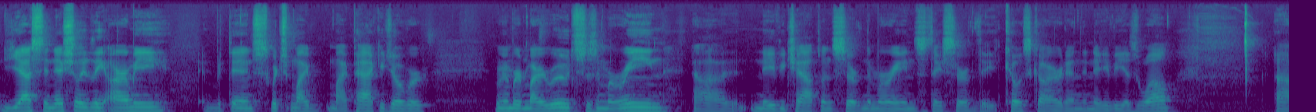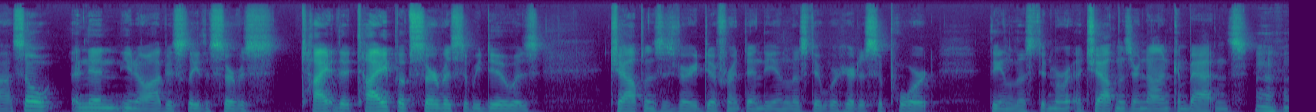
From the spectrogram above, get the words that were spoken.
yes initially the army, but then switched my my package over. Remembered my roots as a Marine. Uh, Navy chaplains served the Marines. They served the Coast Guard and the Navy as well. Uh, so, and then you know, obviously the service type, the type of service that we do as chaplains is very different than the enlisted. We're here to support the enlisted. Mar- uh, chaplains are non-combatants, Mm-hmm.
